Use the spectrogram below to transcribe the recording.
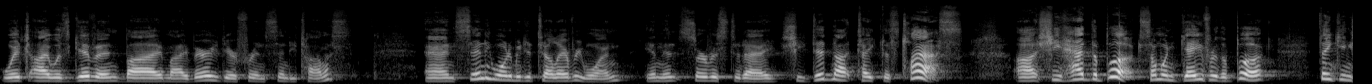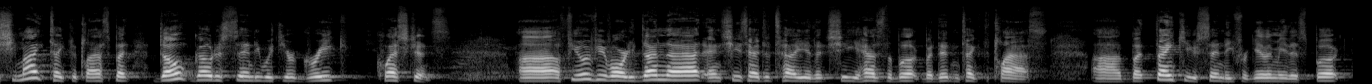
which I was given by my very dear friend Cindy Thomas. And Cindy wanted me to tell everyone in the service today she did not take this class. Uh, she had the book. Someone gave her the book thinking she might take the class, but don't go to Cindy with your Greek questions. Uh, a few of you have already done that, and she's had to tell you that she has the book but didn't take the class. Uh, but thank you, Cindy, for giving me this book.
